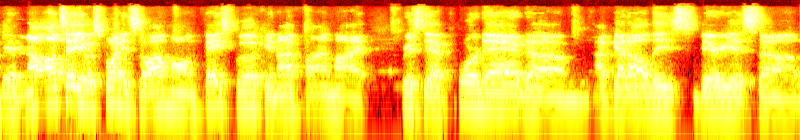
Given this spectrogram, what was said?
Now I'll tell you what's funny. So I'm on Facebook and I find my Rich Dad Poor Dad. Um, I've got all these various um,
